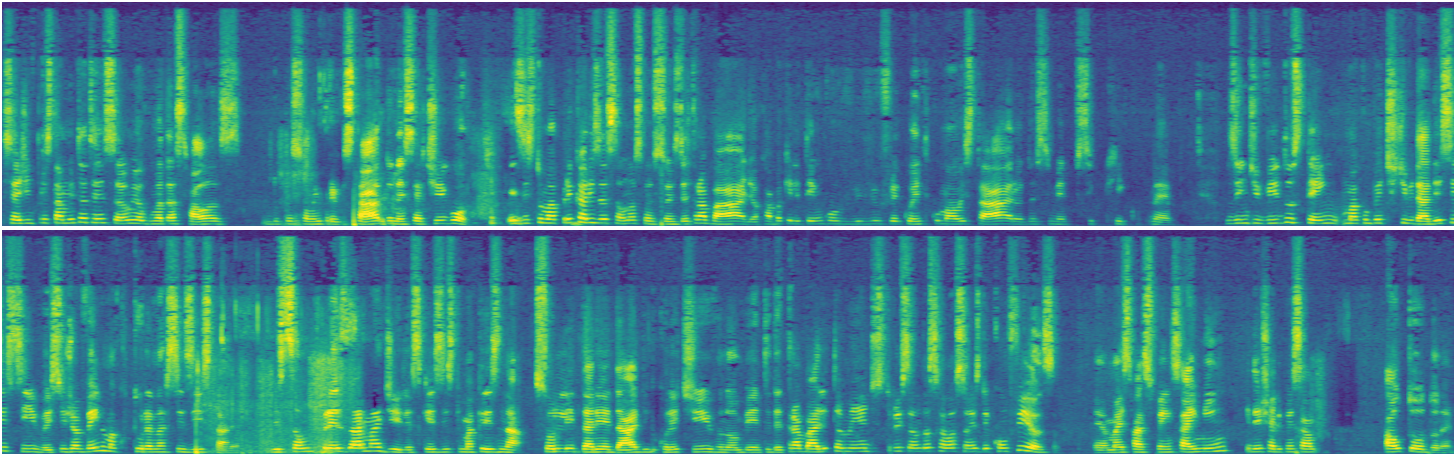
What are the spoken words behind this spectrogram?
Se a gente prestar muita atenção em alguma das falas do pessoal entrevistado nesse artigo, existe uma precarização nas condições de trabalho, acaba que ele tem um convívio frequente com mal-estar, adoecimento psíquico, né? Os indivíduos têm uma competitividade excessiva. Isso já vem numa cultura narcisista, né? Eles são presos a armadilhas, que existe uma crise na solidariedade do coletivo, no ambiente de trabalho e também a destruição das relações de confiança. É mais fácil pensar em mim e deixar de pensar ao todo, né?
